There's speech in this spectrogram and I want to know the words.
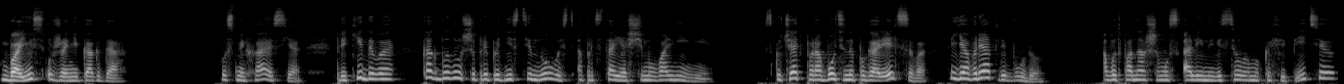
Боюсь, уже никогда. Усмехаюсь я, прикидывая, как бы лучше преподнести новость о предстоящем увольнении. Скучать по работе на Погорельцева я вряд ли буду. А вот по нашему с Алиной веселому кофепитию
